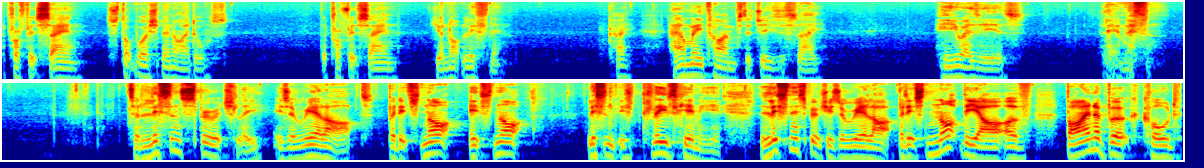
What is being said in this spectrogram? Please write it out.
The prophet's saying, Stop worshipping idols. The prophet's saying, You're not listening. Okay? How many times did Jesus say, He who has ears, let him listen? To listen spiritually is a real art, but it's not, it's not, listen, please hear me here. Listening spiritually is a real art, but it's not the art of buying a book called,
